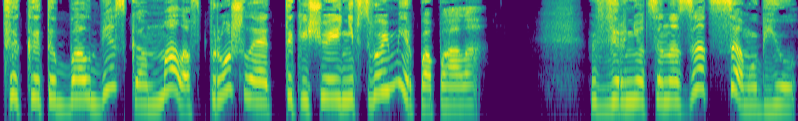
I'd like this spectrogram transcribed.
Так эта балбеска мало в прошлое, так еще и не в свой мир попала. Вернется назад, сам убью.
